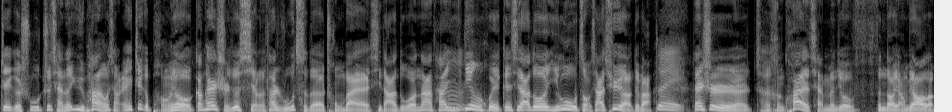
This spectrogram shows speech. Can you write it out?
这个书之前的预判，我想，哎，这个朋友刚开始就写了他如此的崇拜悉达多，那他一嗯定会跟悉达多一路走下去啊，对吧？对，但是很很快前面就分道扬镳了。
